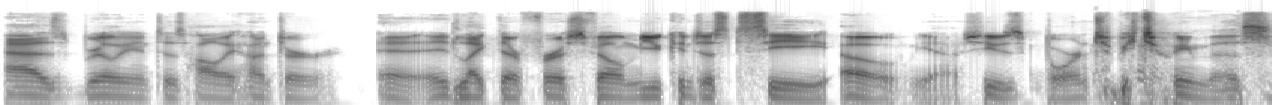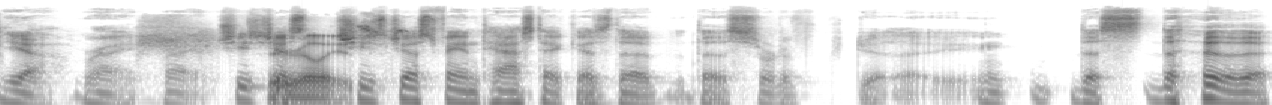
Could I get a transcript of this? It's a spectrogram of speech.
as brilliant as Holly Hunter, uh, like their first film, you can just see, oh yeah, she was born to be doing this. Yeah, right, right. She's just really she's just fantastic as the the sort of this the, the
